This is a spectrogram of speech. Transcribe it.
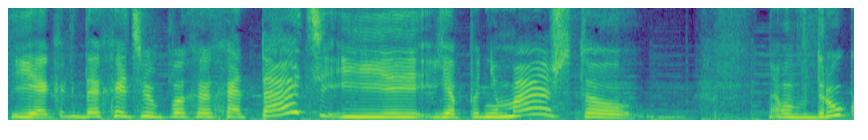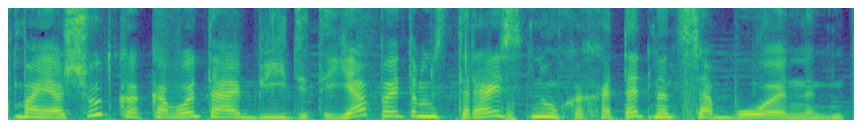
я когда хочу похохотать, и я понимаю, что вдруг моя шутка кого-то обидит. И я поэтому стараюсь, ну, хохотать над собой, над,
